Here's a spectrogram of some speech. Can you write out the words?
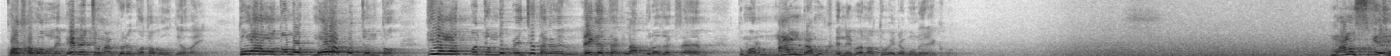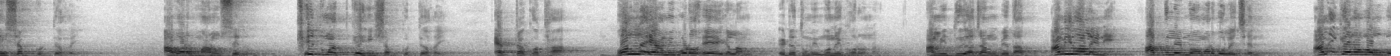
কথা বললে বিবেচনা করে কথা বলতে হয়। তোমার মতো লোক মরা পর্যন্ত, কিয়ামত পর্যন্ত বেঁচে থাকে লেগে থাকলে আব্দুল রাজাক সাহেব, তোমার নামটা মুখে নেবে না তুমি এটা মনে রেখো। মানুষকে হিসাব করতে হয়। আবার মানুষের খিদমতকে হিসাব করতে হয়। একটা কথা বললেই আমি বড় হয়ে গেলাম, এটা তুমি মনে করো না। আমি দুই আজান বেদাত, আমি বলিনি, আব্দুল ইবনু ওমর বলেছেন। আমি কেন বলব?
